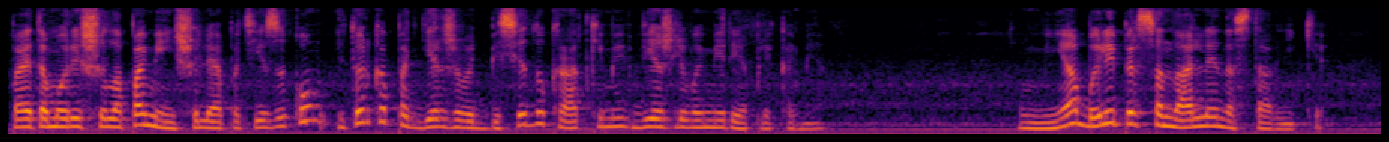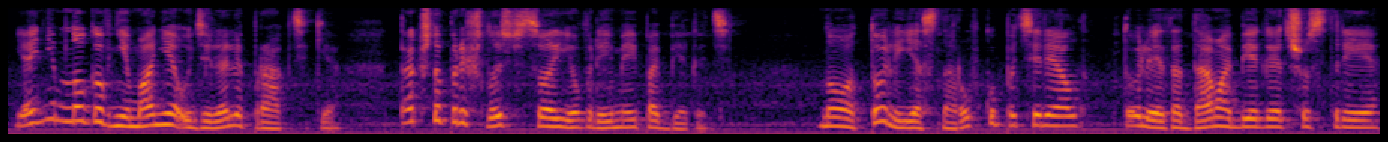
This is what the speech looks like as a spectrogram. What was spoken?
поэтому решила поменьше ляпать языком и только поддерживать беседу краткими вежливыми репликами. У меня были персональные наставники. Я немного внимания уделяли практике, так что пришлось в свое время и побегать. Но то ли я сноровку потерял, то ли эта дама бегает шустрее,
